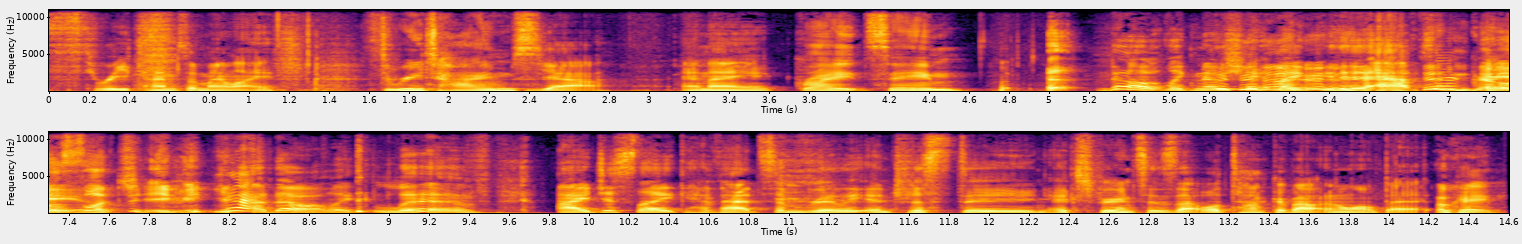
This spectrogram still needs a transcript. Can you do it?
three times in my life. Three times. Yeah, and I Right. Same. no like no shit like the apps are No great. slut shaming. yeah, no, like live. I just like have had some really interesting experiences that we'll talk about in a little bit. Okay.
